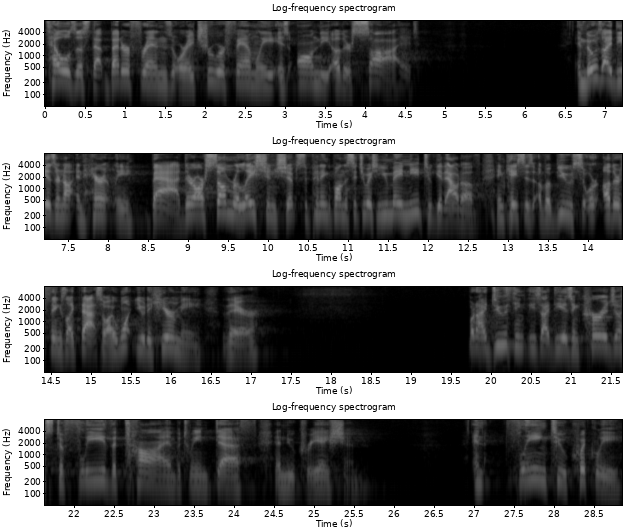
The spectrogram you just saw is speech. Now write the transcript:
tells us that better friends or a truer family is on the other side. And those ideas are not inherently bad. There are some relationships, depending upon the situation, you may need to get out of in cases of abuse or other things like that. So I want you to hear me there. But I do think these ideas encourage us to flee the time between death and new creation. And fleeing too quickly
